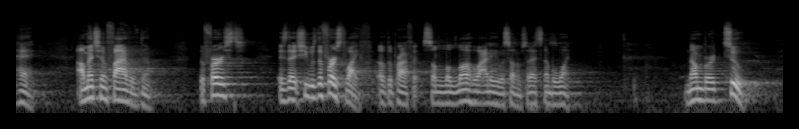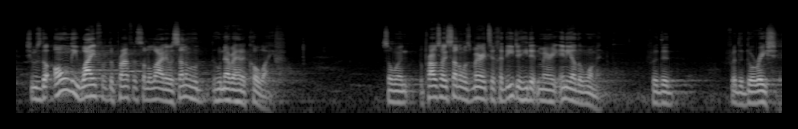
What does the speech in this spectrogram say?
had. I'll mention five of them. The first is that she was the first wife of the Prophet. So that's number one. Number two, she was the only wife of the Prophet who, who never had a co-wife. So when the Prophet was married to Khadija, he didn't marry any other woman for the for the duration.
